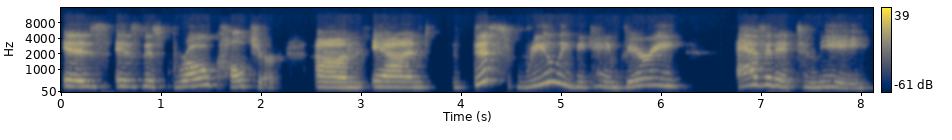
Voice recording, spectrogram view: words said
is, is this bro culture. Um, and this really became very evident to me.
